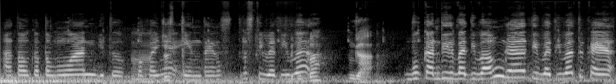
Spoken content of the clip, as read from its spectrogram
atau ketemuan gitu. Pokoknya intens. Terus tiba-tiba enggak. bukan tiba-tiba enggak, tiba-tiba tuh kayak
